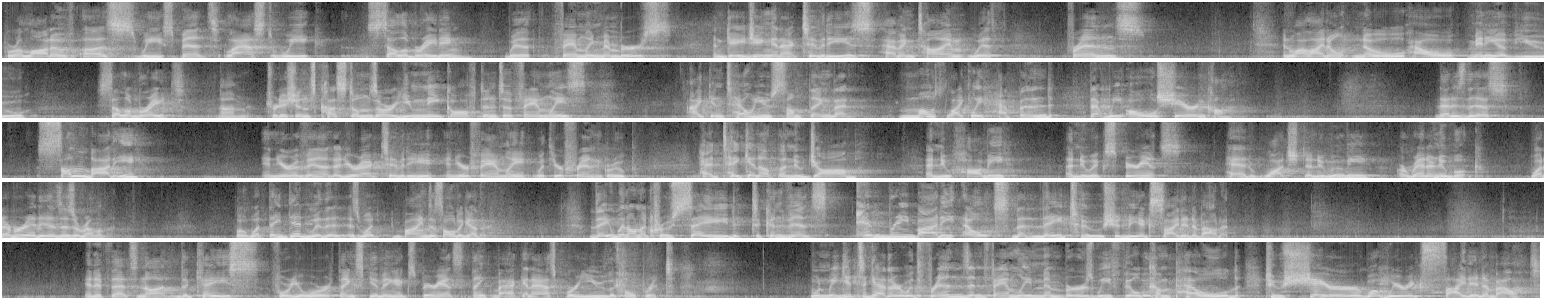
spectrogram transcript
For a lot of us, we spent last week celebrating with family members, engaging in activities, having time with friends. And while I don't know how many of you celebrate, um, traditions, customs are unique often to families, I can tell you something that most likely happened that we all share in common. That is this somebody in your event, at your activity, in your family, with your friend group, had taken up a new job, a new hobby, a new experience, had watched a new movie, or read a new book. Whatever it is, is irrelevant. But what they did with it is what binds us all together. They went on a crusade to convince everybody else that they too should be excited about it. And if that's not the case for your Thanksgiving experience, think back and ask were you the culprit? When we get together with friends and family members, we feel compelled to share what we're excited about.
